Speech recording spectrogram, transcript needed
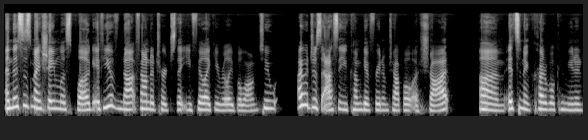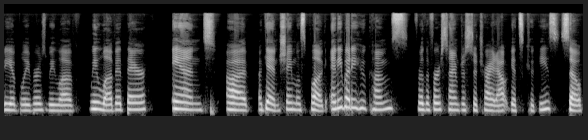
And this is my shameless plug. If you have not found a church that you feel like you really belong to, I would just ask that you come give Freedom Chapel a shot. Um, it's an incredible community of believers. We love we love it there. And uh, again, shameless plug. Anybody who comes for the first time just to try it out gets cookies. So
